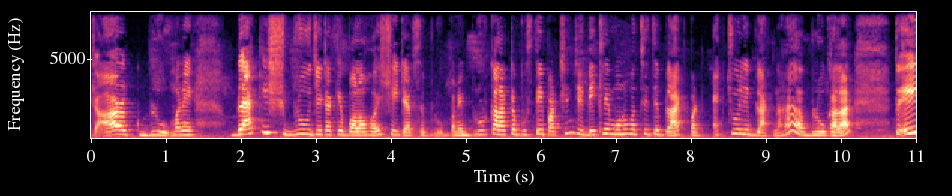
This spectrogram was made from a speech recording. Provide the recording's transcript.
ডার্ক ব্লু মানে ব্ল্যাকিশ ব্লু যেটাকে বলা হয়, সেই টাইপসের ব্লু মানে ব্লুর কালারটা বুঝতেই পারছেন যে দেখলে মনে হচ্ছে যে ব্ল্যাক বাট অ্যাকচুয়ালি ব্ল্যাক না হ্যাঁ? ব্লু কালার তো এই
